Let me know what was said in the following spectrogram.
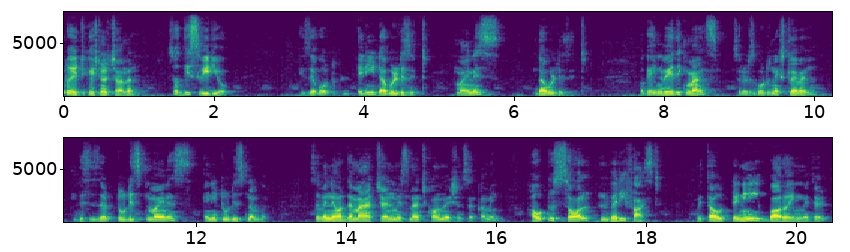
to educational channel. So this video is about any double digit minus double digit. Okay in vedic maths so let's go to next level. This is a two digit minus any two digit number. So whenever the match and mismatch combinations are coming how to solve very fast without any borrowing method.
